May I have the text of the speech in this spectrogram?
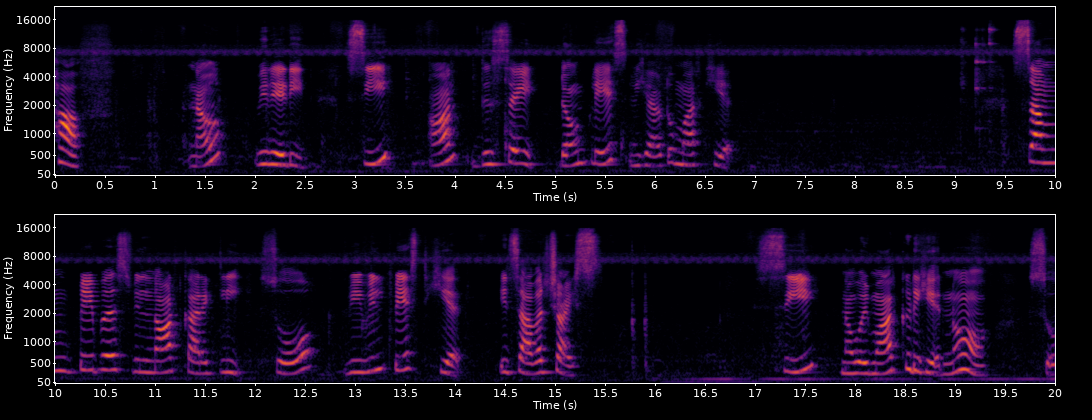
half. Now we ready. See on this side down place we have to mark here. Some papers will not correctly. So we will paste here. It's our choice see now I marked here no so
